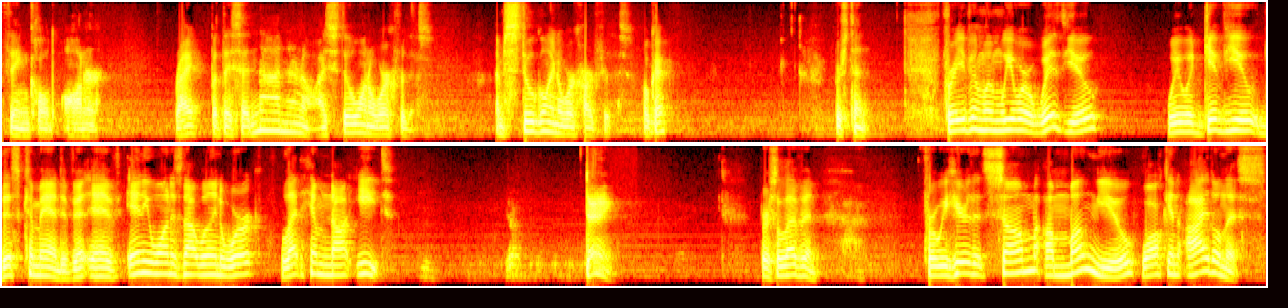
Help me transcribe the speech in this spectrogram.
thing called honor right? But they said, no, no, no, I still want to work for this. I'm still going to work hard for this, okay? Verse 10 For even when we were with you, we would give you this command if, if anyone is not willing to work, let him not eat. Yep. Dang. Verse 11 For we hear that some among you walk in idleness,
